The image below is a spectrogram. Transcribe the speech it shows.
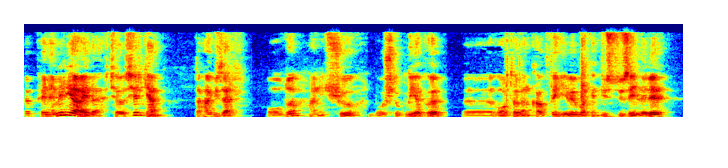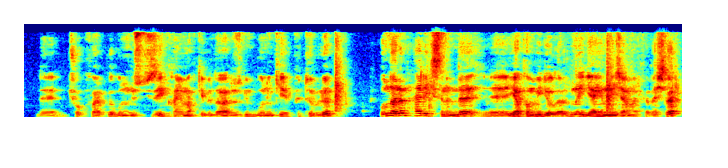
Tabi pelemir yağıyla çalışırken daha güzel oldu. Hani şu boşluklu yapı ortadan kalktığı gibi bakın üst yüzeyleri de çok farklı. Bunun üst yüzeyi kaymak gibi daha düzgün. Bununki pütürlü. Bunların her ikisinin de e, yapım videolarını yayınlayacağım arkadaşlar.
